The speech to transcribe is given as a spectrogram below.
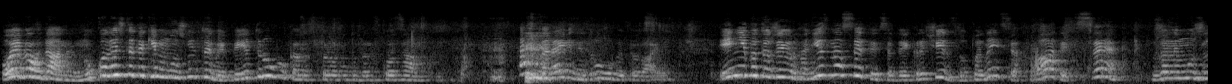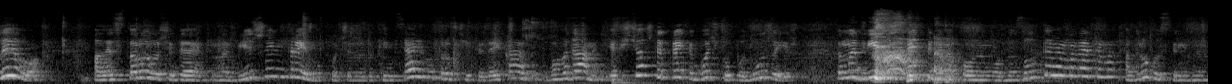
Ой, Богдане, ну коли ж ти такий мужній, то й випиє другу, каже сторожа Дубинського замку. Так бере він і другу випиває. І нібито вже й організм наситився, де й кричить, зупинися, хватить, все, вже неможливо. Але сторож іде на більшу інтригу, хоче вже до кінця його провчити, де й каже, Богдане, якщо ж ти третю бочку подужаєш, то ми дві гусей тобі наповнимо одну золотими монетами, а другу срібними.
